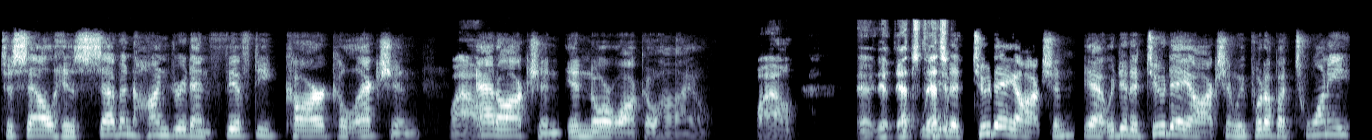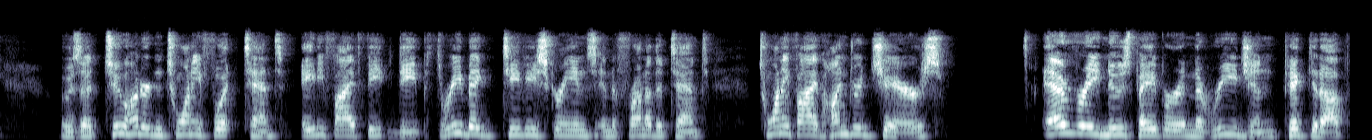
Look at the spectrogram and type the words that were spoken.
to sell his 750 car collection wow. at auction in Norwalk, Ohio. Wow. Uh, that's we that's did a two day auction. Yeah, we did a two day auction. We put up a 20 it was a 220 foot tent, 85 feet deep, three big TV screens in the front of the tent, 2,500 chairs. Every newspaper in the region picked it up.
